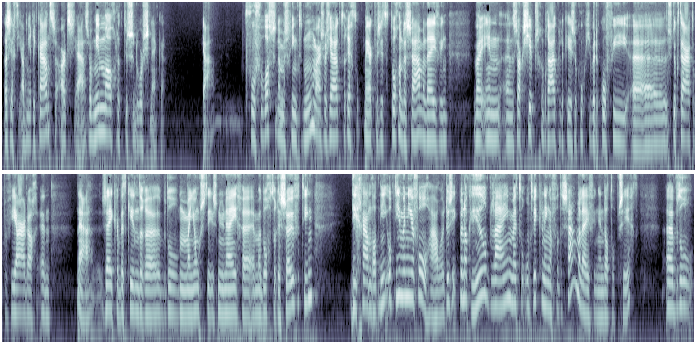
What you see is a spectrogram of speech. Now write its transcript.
dan zegt die Amerikaanse arts, ja, zo min mogelijk tussendoor snacken. Ja, voor volwassenen misschien te doen, maar zoals jij ook terecht opmerkt, we zitten toch in een samenleving waarin een zak chips gebruikelijk is, een koekje bij de koffie, uh, een stuk taart op een verjaardag. En nou, zeker met kinderen, ik bedoel, mijn jongste is nu negen en mijn dochter is 17. Die gaan dat niet op die manier volhouden. Dus ik ben ook heel blij met de ontwikkelingen van de samenleving in dat opzicht. Uh, bedoel,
